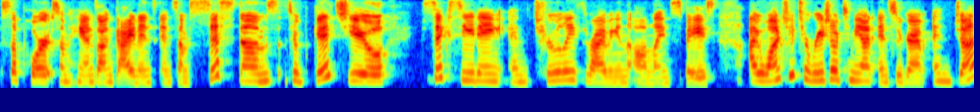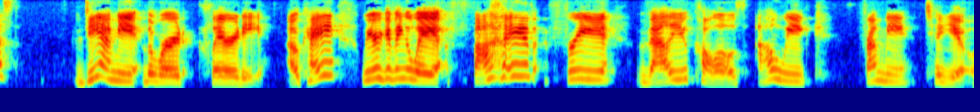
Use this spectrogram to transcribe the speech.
support, some hands on guidance, and some systems to get you succeeding and truly thriving in the online space, I want you to reach out to me on Instagram and just DM me the word clarity. Okay. We are giving away five free value calls a week from me to you.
